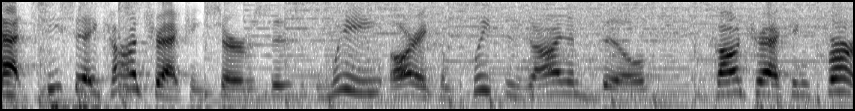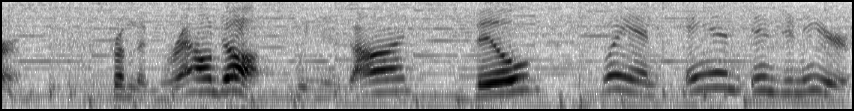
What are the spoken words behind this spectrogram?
At CCA Contracting Services, we are a complete design and build contracting firm. From the ground up, we design, build, plan, and engineer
